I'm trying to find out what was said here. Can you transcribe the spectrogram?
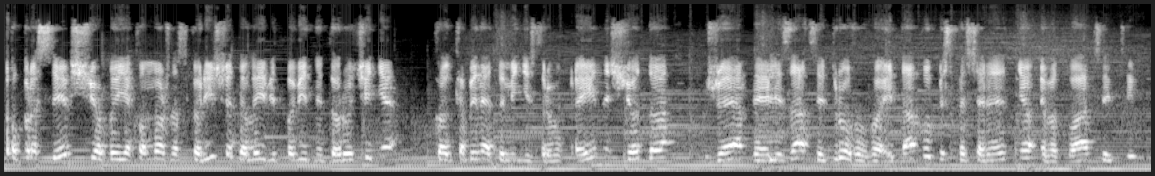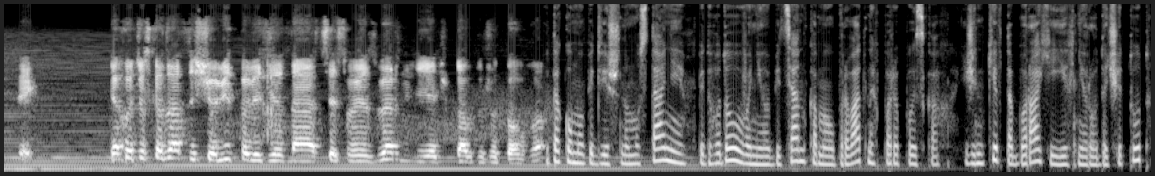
попросив, щоб якомога скоріше дали відповідне доручення Кабінету міністрів України щодо вже реалізації другого етапу безпосередньо евакуації цих людей. Я хочу сказати, що відповіді на це своє звернення я чекав дуже довго. У такому підвішеному стані, підгодовувані обіцянками у приватних переписках, жінки в таборах і їхні родичі тут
